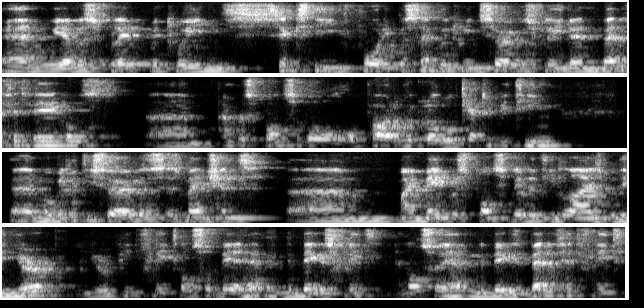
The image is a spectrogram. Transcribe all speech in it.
And we have a split between 60, 40% between service fleet and benefit vehicles. Um, I'm responsible or part of a global category team uh, mobility service, as mentioned. Um, my main responsibility lies within Europe, the European fleet, also having the biggest fleet and also having the biggest benefit fleet.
